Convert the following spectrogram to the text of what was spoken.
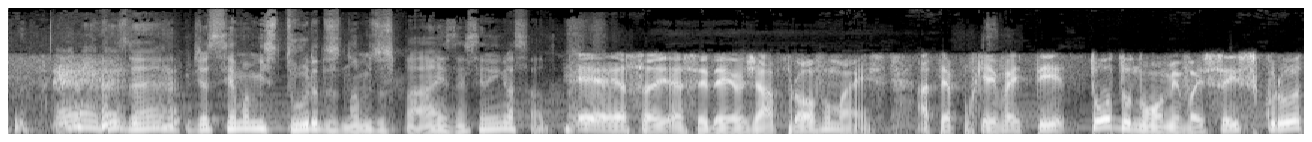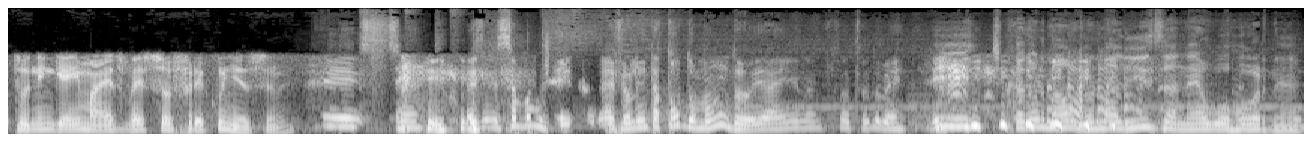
é, pois é. Podia ser uma mistura dos nomes dos pais, né? Seria engraçado. É, essa, essa ideia eu já aprovo mais. Até porque aí vai ter, todo nome vai ser escroto, ninguém mais vai sofrer com isso, né? Isso. Mas Esse é um bom jeito, né? Violenta todo mundo e aí né, tá tudo bem. E fica normal, normaliza, né, o horror, né?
